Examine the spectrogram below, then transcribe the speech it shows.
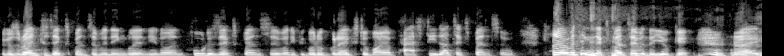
because rent is expensive in England. You know, and food is expensive. And if you go to Greggs to buy a pasty, that's expensive. You know, everything's expensive in the UK, right?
